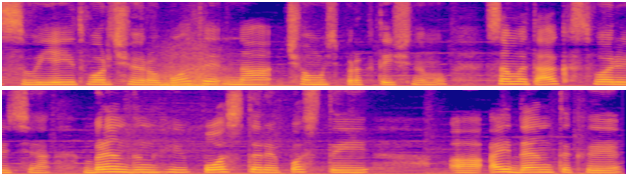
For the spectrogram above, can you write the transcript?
своєї творчої роботи на чомусь практичному. Саме так створюються брендинги, постери, пости, айдентики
